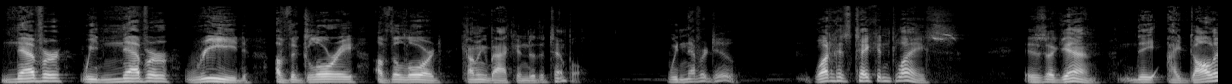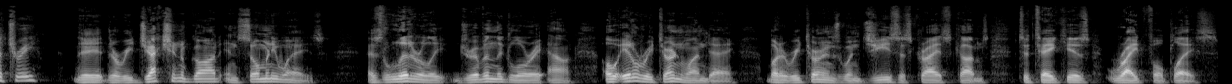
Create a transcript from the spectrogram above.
never, we never read of the glory of the Lord coming back into the temple. We never do. What has taken place is again the idolatry, the, the rejection of God in so many ways has literally driven the glory out. Oh, it'll return one day but it returns when Jesus Christ comes to take his rightful place.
